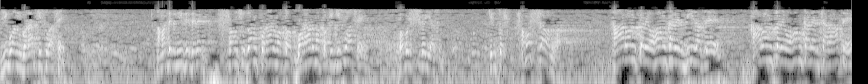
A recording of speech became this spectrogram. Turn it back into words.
জীবন গড়ার কিছু আছে? আমাদের নিজেদের সংশোধন করার মতো, গড়ার মতো কি কিছু আছে? অবশ্যই আছে। কিন্তু সমস্যা হলো, কার অন্তরে অহংকারের বীজ আছে? কার অন্তরে অহংকারের চারা আছে?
